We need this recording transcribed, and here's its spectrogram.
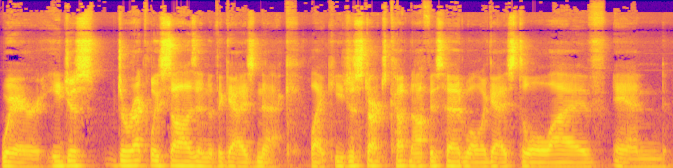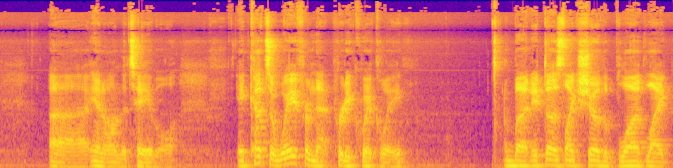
where he just directly saws into the guy's neck, like he just starts cutting off his head while the guy's still alive and uh, and on the table. It cuts away from that pretty quickly, but it does like show the blood like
